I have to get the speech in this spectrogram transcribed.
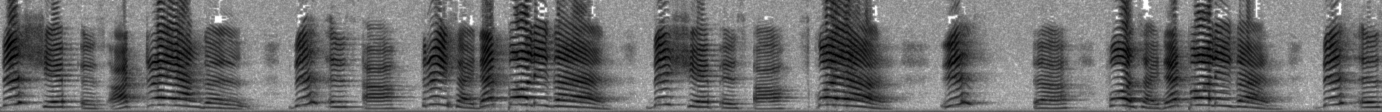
This shape is a triangle. A three-sided polygon. This shape is a square. This is a four-sided polygon. This is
